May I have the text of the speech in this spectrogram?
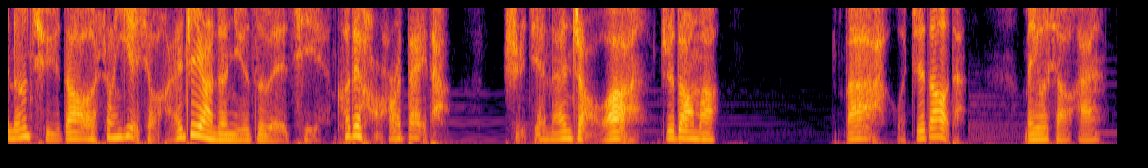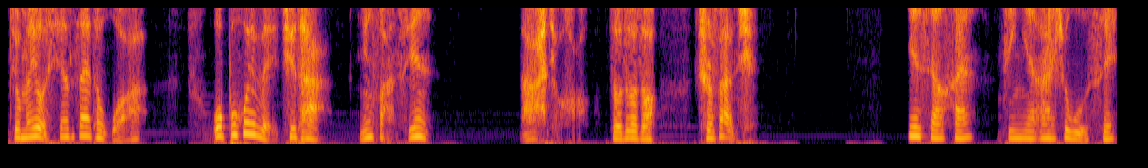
能娶到像叶小寒这样的女子为妻，可得好好待她，世间难找啊，知道吗？爸，我知道的，没有小寒就没有现在的我，我不会委屈她，您放心。那就好，走走走，吃饭去。叶小寒今年二十五岁，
